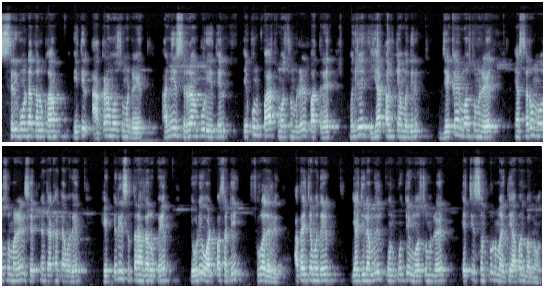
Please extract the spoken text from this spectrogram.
श्रीगोंदा तालुका येथील अकरा महसूल मंडळे आणि श्रीरामपूर येथील एकूण पाच महसूल मंडळे पात्र आहेत. म्हणजे ह्या तालुक्यामधील जे काही महसूल मंडळे आहेत या सर्व महसूल मंडळी शेतकऱ्यांच्या खात्यामध्ये हेक्टरी सत्तर हजार रुपये एवढे वाटपासाठी सुरुवात झाली आता याच्यामध्ये या जिल्ह्यामधील कोणकोणते महसूल मंडळ आहेत याची संपूर्ण माहिती आपण बघणार आहोत.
